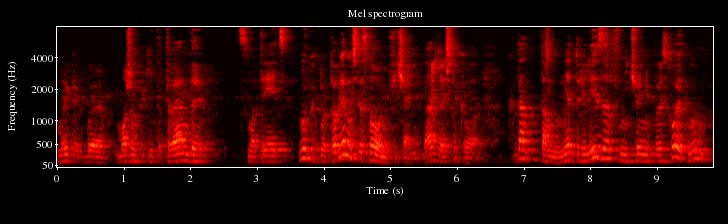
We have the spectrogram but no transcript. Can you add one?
мы как бы можем какие-то тренды смотреть. Ну, как бы проблемы всегда с новыми фичами, да, то есть такого. Когда там нет релизов, ничего не происходит, ну,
